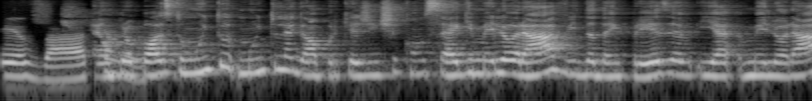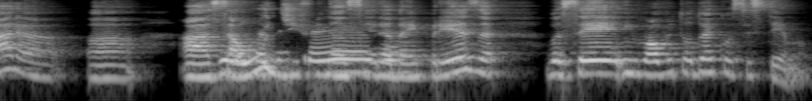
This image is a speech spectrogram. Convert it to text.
Exato. É um propósito muito, muito legal, porque a gente consegue melhorar a vida da empresa e a, melhorar a, a a saúde financeira da empresa, você envolve todo o ecossistema.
